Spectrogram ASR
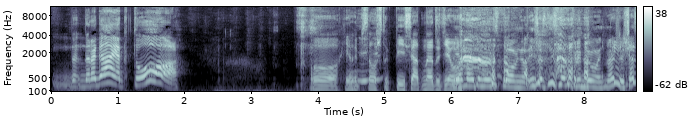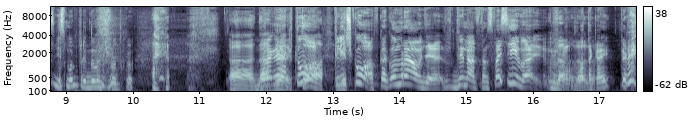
«Д- Дорогая, кто? О, я написал штук 50 на эту тему. Я поэтому и вспомнил. И сейчас не смог придумать, понимаешь? Сейчас не смог придумать шутку. А, да, Дорогая, я- кто? Говорит, Кличко, в каком раунде? В 12 спасибо. Да, вот да, да. такой. такой.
